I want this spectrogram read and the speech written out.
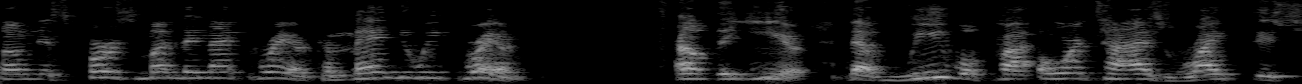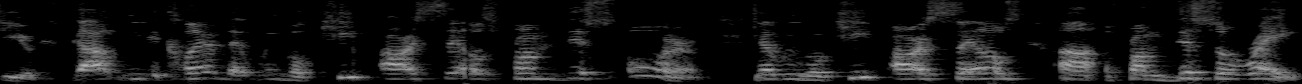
on this first Monday night prayer, command you week prayer of the year that we will prioritize right this year. God, we declare that we will keep ourselves from disorder, that we will keep ourselves uh, from disarray,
